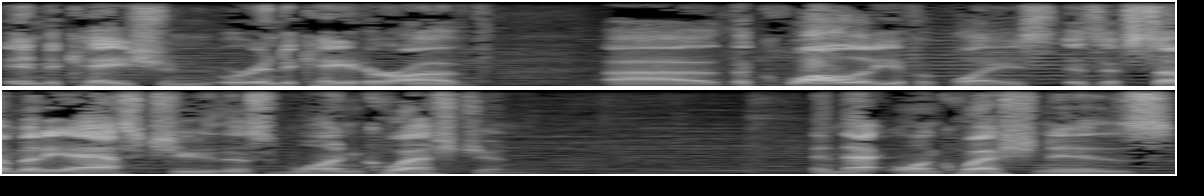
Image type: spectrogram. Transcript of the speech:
indication or indicator of uh, the quality of a place is if somebody asks you this one question, and that one question is,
